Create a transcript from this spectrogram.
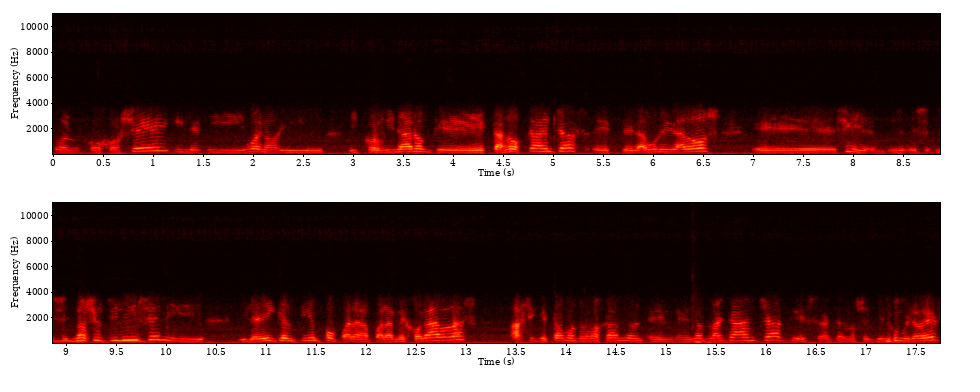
con, José y, bueno, y, coordinaron que estas dos canchas, este, la 1 y la 2, sí, no se utilicen y, y le dediquen tiempo para, para mejorarlas. Así que estamos trabajando en, otra cancha, que es, acá no sé qué número es,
